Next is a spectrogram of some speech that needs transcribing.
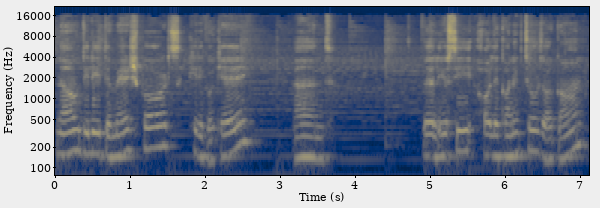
Now delete the mesh parts click ok. And well you see all the connectors are gone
